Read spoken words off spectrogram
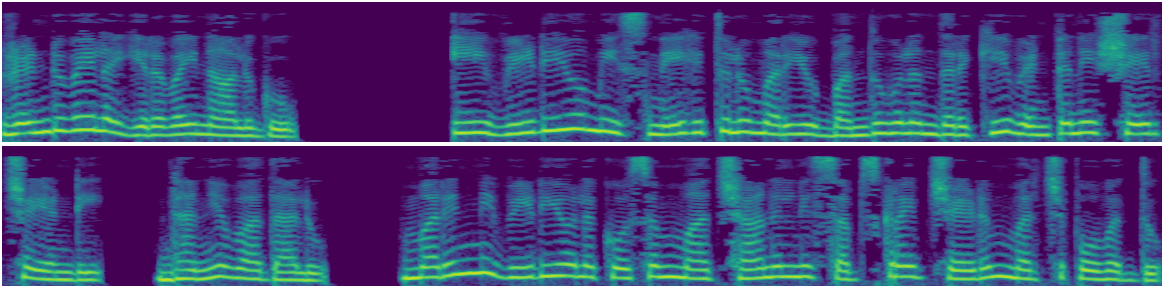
రెండు వేల ఇరవై నాలుగు. ఈ వీడియో మీ స్నేహితులు మరియు బంధువులందరికీ వెంటనే షేర్ చేయండి. ధన్యవాదాలు. మరిన్ని వీడియోల కోసం మా ఛానల్ని సబ్స్క్రైబ్ చేయడం మర్చిపోవద్దు.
